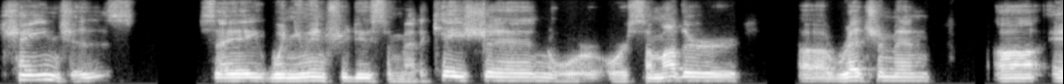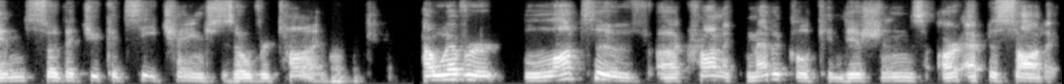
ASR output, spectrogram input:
changes, say when you introduce a medication or, or some other uh, regimen, and so that you could see changes over time. However, lots of uh, chronic medical conditions are episodic.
